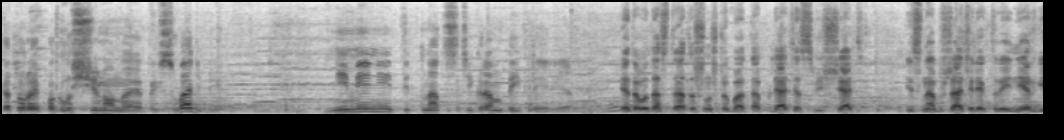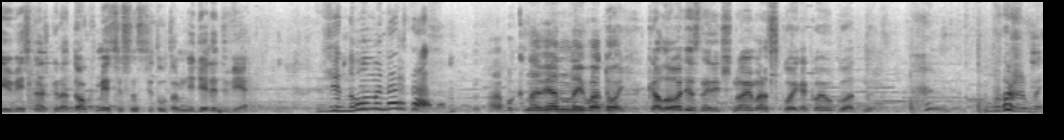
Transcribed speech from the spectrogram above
которое поглощено на этой свадьбе, не менее 15 грамм дейтерия. Этого достаточно, чтобы отоплять, освещать и снабжать электроэнергией весь наш городок вместе с институтом недели две. Вином и нарзаном. Обыкновенной водой. Колодезной, речной, морской, какой угодно. Боже мой,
